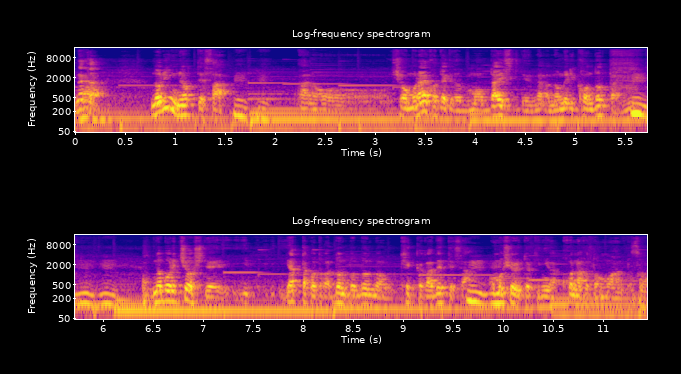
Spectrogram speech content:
なんかノリに乗ってさうんうん。あのしょうもないことやけどもう大好きでなんかのめり込んどったうんうり、ん。上り調子でいやったことがどんどんどんどん結果が出てさ、うん面白い時にはこんなこと思わんと。かうんそう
